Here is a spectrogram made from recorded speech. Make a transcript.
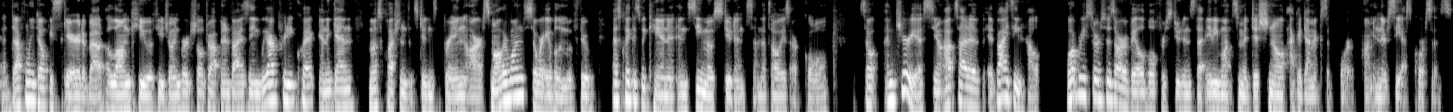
Yeah, definitely don't be scared about a long queue if you join virtual drop-in advising. We are pretty quick. And again, most questions that students bring are smaller ones. So we're able to move through as quick as we can and see most students. And that's always our goal. So I'm curious, you know, outside of advising help, what resources are available for students that maybe want some additional academic support um, in their CS courses?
